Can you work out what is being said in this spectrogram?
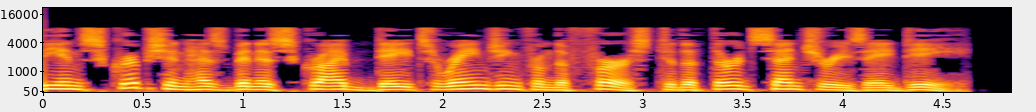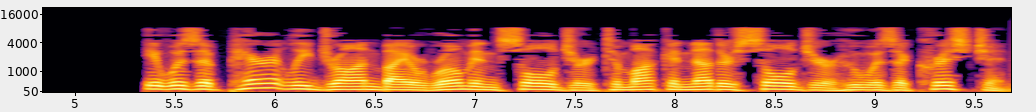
The inscription has been ascribed dates ranging from the 1st to the 3rd centuries AD. It was apparently drawn by a Roman soldier to mock another soldier who was a Christian.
